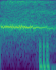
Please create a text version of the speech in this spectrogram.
you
